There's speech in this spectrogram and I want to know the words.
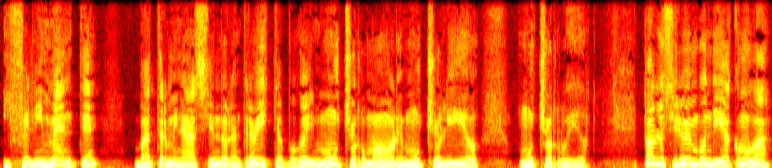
y felizmente, va a terminar haciendo la entrevista, porque hay muchos rumores, mucho lío, mucho ruido. Pablo Sirven, buen día, ¿cómo va?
